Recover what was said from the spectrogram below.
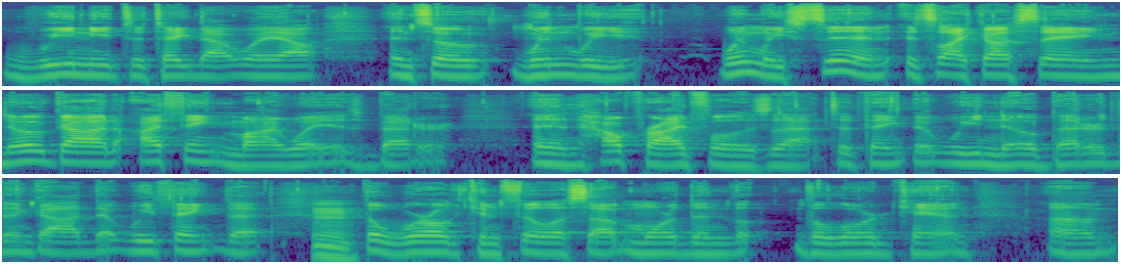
we need to take that way out. And so when we when we sin, it's like us saying, No, God, I think my way is better. And how prideful is that to think that we know better than God, that we think that Mm. the world can fill us up more than the, the Lord can? Um,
